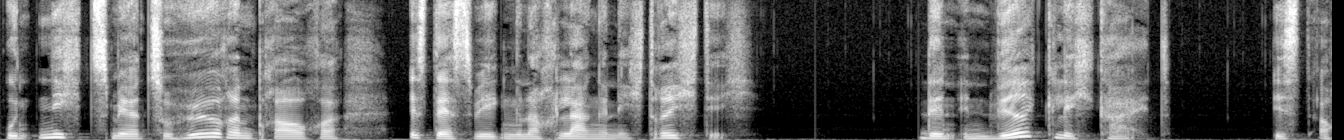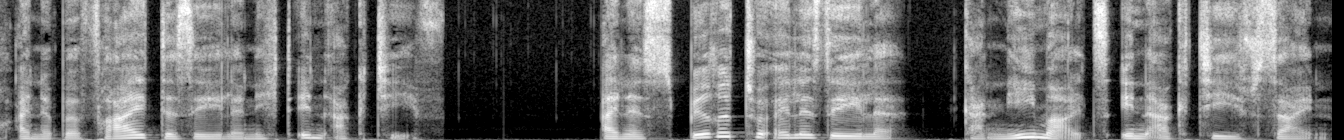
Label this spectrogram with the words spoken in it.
und nichts mehr zu hören brauche, ist deswegen noch lange nicht richtig. Denn in Wirklichkeit ist auch eine befreite Seele nicht inaktiv. Eine spirituelle Seele kann niemals inaktiv sein.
